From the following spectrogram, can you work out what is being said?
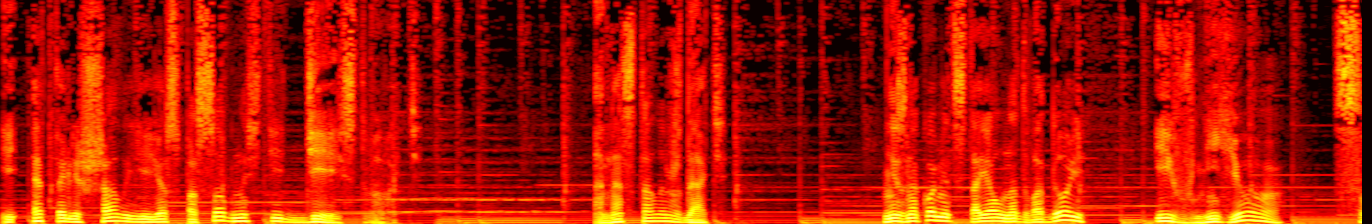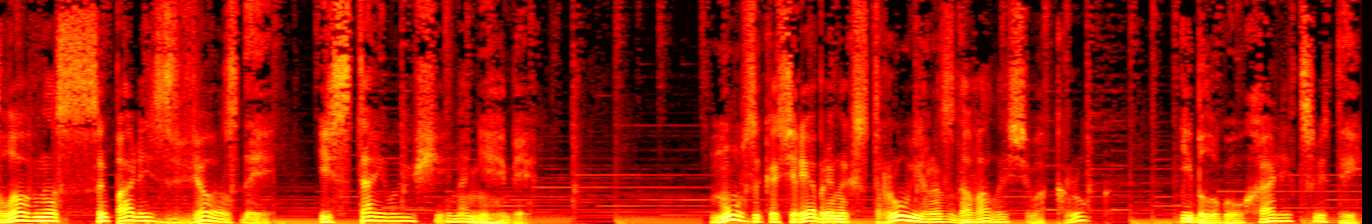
и это лишало ее способности действовать. Она стала ждать. Незнакомец стоял над водой, и в нее словно ссыпались звезды, истаивающие на небе. Музыка серебряных струй раздавалась вокруг, и благоухали цветы.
